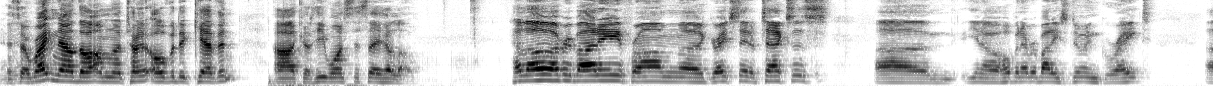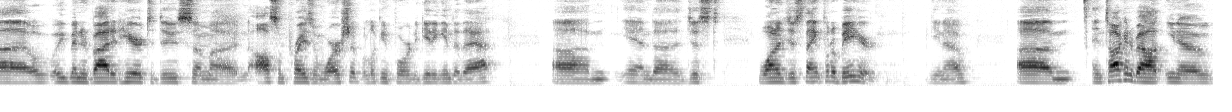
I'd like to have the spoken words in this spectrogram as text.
And so, right now, though, I'm going to turn it over to Kevin because he wants to say hello. Hello, everybody from the great state of Texas. Um, you know, hoping everybody's doing great. Uh, we've been invited here to do some uh, awesome praise and worship. We're looking forward to getting into that, um, and uh, just wanted just thankful to be here. You know, um, and talking about you know,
